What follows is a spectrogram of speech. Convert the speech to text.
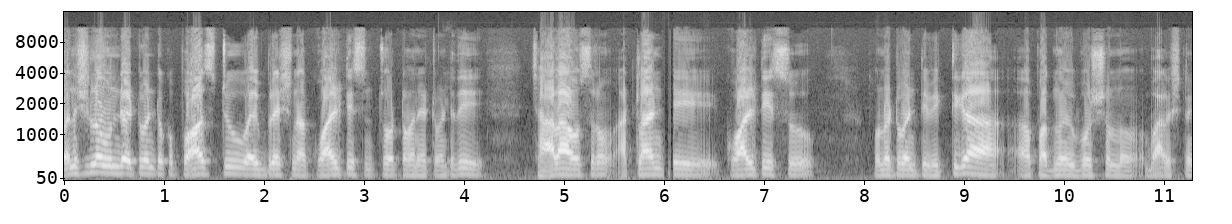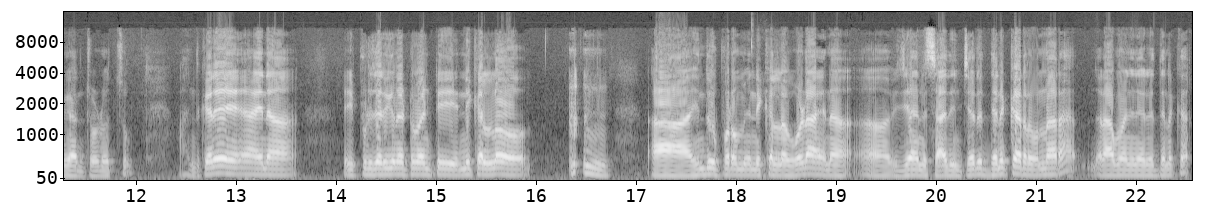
మనిషిలో ఉండేటువంటి ఒక పాజిటివ్ వైబ్రేషన్ ఆ క్వాలిటీస్ని చూడటం అనేటువంటిది చాలా అవసరం. అట్లాంటి క్వాలిటీస్ ఉన్నటువంటి వ్యక్తిగా పద్మవిభూషణ్ బాలకృష్ణ గారిని చూడవచ్చు అందుకనే ఆయన ఇప్పుడు జరిగినటువంటి ఎన్నికల్లో ఆ, హిందూపురం ఎన్నికల్లో కూడా ఆయన విజయాన్ని సాధించారు. దినకర్ ఉన్నారా? రామాంజనేయులు దినకర్?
